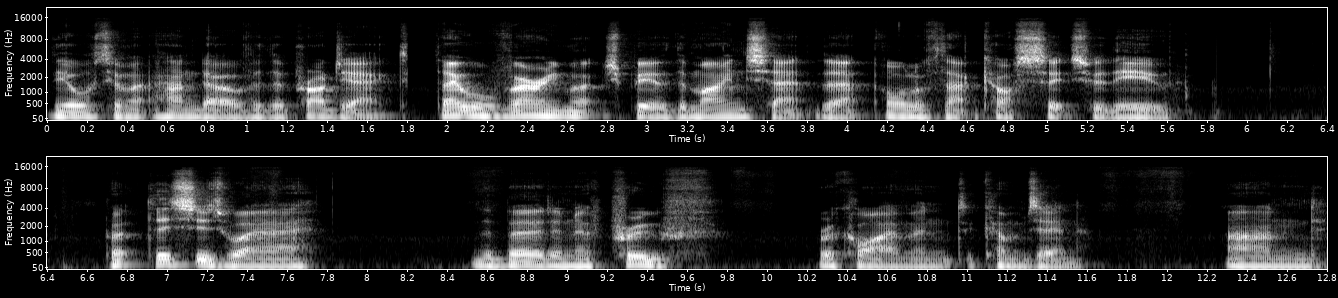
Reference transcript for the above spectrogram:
the ultimate handover of the project, they will very much be of the mindset that all of that cost sits with you. But this is where the burden of proof requirement comes in. And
